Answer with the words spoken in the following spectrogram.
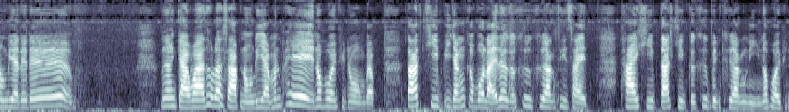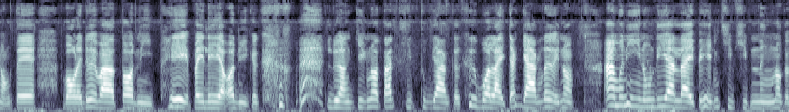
น้องเดียเด้อเด้อเนื่องจากว่าโทรศัพท์น้องเดียมันเพ่เนาะพ่อแม่พี่น้องแบบ ตัดคลิปอีหยังกับโบไหลายเลยก็คือเครื่องที่ใส่ถ่ายคลิปตัดคลิปก็คือเป็นเครื่องนี้เนาะพอแม่พี่น้องแต่บอกเลยเด้อว่าตอนนี้เพ่ไปแล้วอันนี้ก็คือเรื่องจริงเนาะตัดคลิปทุกอย่างก็คือโบไหลจักอย่างเลยเนาะอ่ามื้อนี้น้องเดียไหลไปเห็นคลิปคลิปหนึ่งเนาะก็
